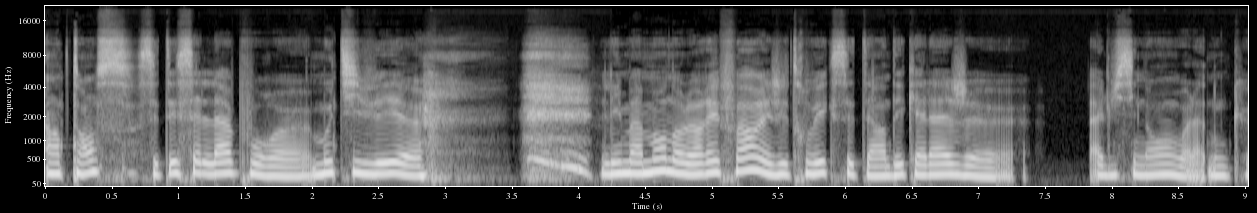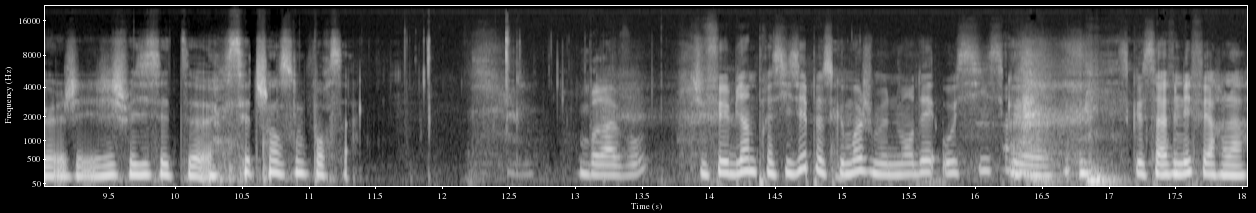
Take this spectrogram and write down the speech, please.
intense, c'était celle-là pour motiver les mamans dans leur effort, et j'ai trouvé que c'était un décalage hallucinant. Voilà, donc j'ai choisi cette, cette chanson pour ça. Bravo. Tu fais bien de préciser parce que moi, je me demandais aussi ce que, ce que ça venait faire là.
